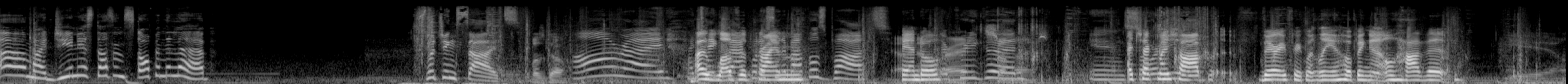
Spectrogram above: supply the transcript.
Ah, my genius doesn't stop in the lab. Switching sides. Let's go. All right. I take love the what I said Prime about those bots. Yeah, Vandal. know, They're right? pretty So good. nice. And I check my shop very frequently, hoping I'll have it. Yeah.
